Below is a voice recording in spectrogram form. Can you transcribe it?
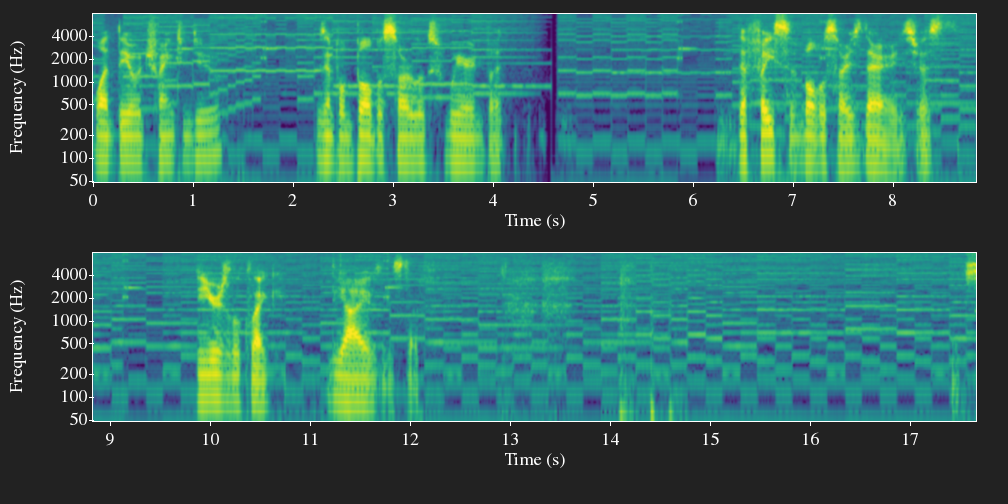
what they were trying to do. For example, Bulbasaur looks weird, but the face of Bulbasaur is there. It's just the ears look like the eyes and stuff. Let's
